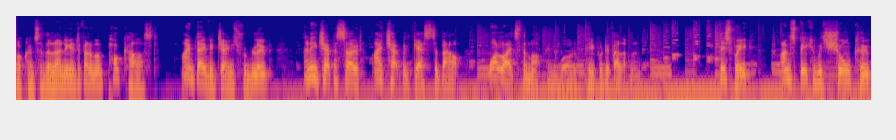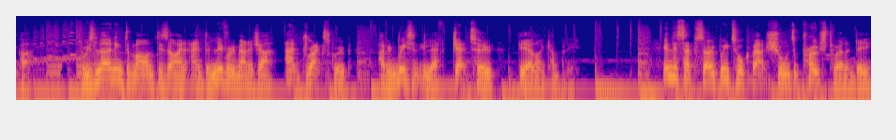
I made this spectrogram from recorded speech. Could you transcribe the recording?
Welcome to the Learning and Development Podcast. I'm David James from Loop, and each episode I chat with guests about what lights them up in the world of people development. This week, I'm speaking with Sean Cooper, who is Learning Demand Design and Delivery Manager at Drax Group, having recently left Jet2, the airline company. In this episode, we talk about Sean's approach to L&D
